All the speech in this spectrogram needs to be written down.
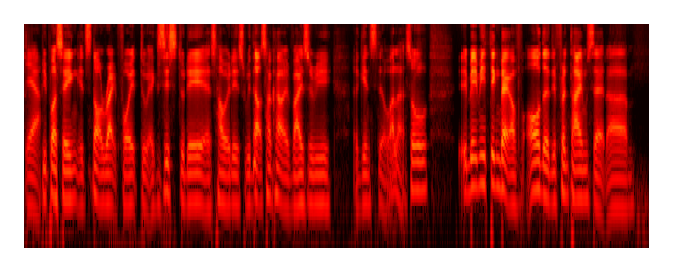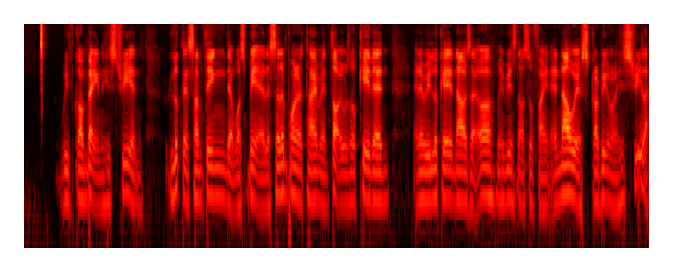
Yeah. people are saying it's not right for it to exist today as how it is without some kind of advisory against it. Wala. So it made me think back of all the different times that um, we've gone back in history and looked at something that was made at a certain point of time and thought it was okay then. And then we look at it now, it's like, oh, maybe it's not so fine. And now we're scrubbing on our history. lah.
